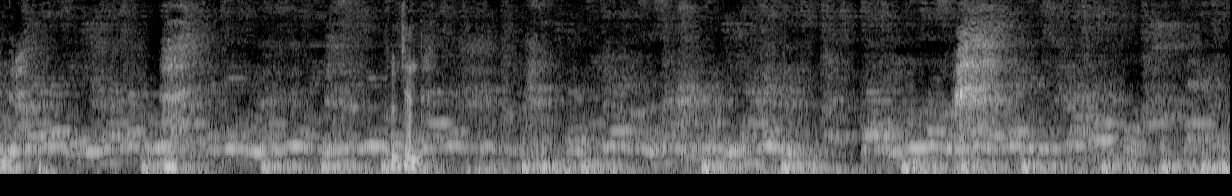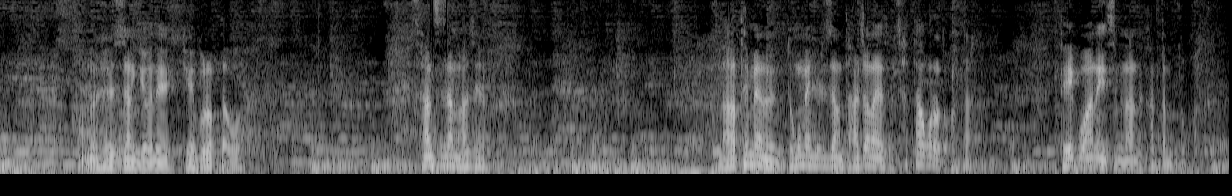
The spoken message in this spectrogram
힘들어. 하, 손 찬다. 오늘 헬스장 연애 개부럽다고? 산스장 가세요. 나 같으면 동네 헬스장 다 전화해서 차 타고라도 갔다. 대구 안에 있으면 나는 갔다 무조건.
